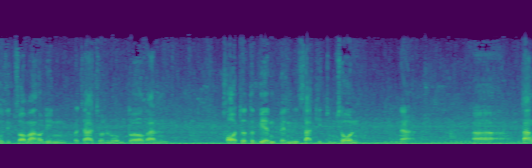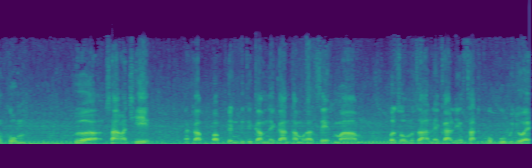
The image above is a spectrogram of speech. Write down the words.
มู่ 12บ้านเขาดินประชาชนรวมตัวกัน ขอจดทะเบียนเป็นวิสาหกิจชุมชนนะตั้งกลุ่มเพื่อสร้างอาชีพนะครับปรับเปลี่ยนพฤติกรรมในการทำเกษตรมาผสมผสานในการเลี้ยงสัตว์ควบคู่ไปด้วย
